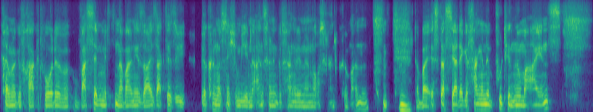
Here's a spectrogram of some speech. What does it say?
Kreml gefragt wurde, was denn mit Nawalny sei, sagte sie, wir können uns nicht um jeden einzelnen Gefangenen in Russland kümmern. Hm. Dabei ist das ja der Gefangene Putin Nummer eins.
